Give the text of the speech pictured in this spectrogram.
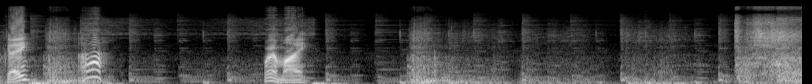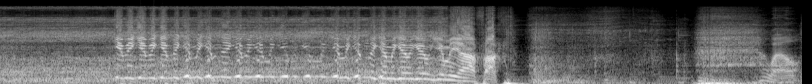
Okay. Ah. Where am I? Gimme, gimme, gimme, gimme, gimme, gimme, gimme, gimme, gimme, gimme, gimme, gimme, gimme, gimme, gimme, ah, fuck. Well.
